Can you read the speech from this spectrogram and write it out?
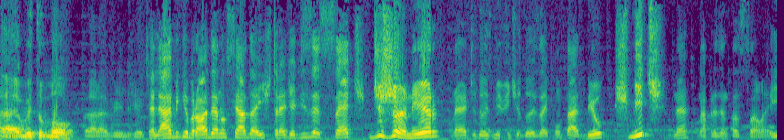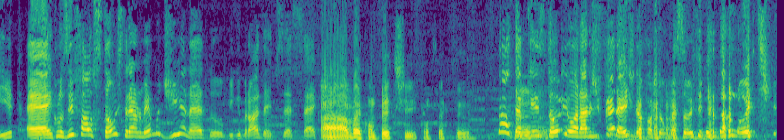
ah, é muito bom. Maravilha, gente. Aliás, Big Brother é anunciado aí, estreia dia 17 de janeiro, né, de 2022, aí com Tadeu Schmidt, né, na apresentação aí. É, inclusive, Faustão estreia no mesmo dia, né, do Big Brother, 17. Ah, vai competir, com certeza. Não, até porque eles estão em horário diferente, né, Faustão começou às 8 h da noite.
